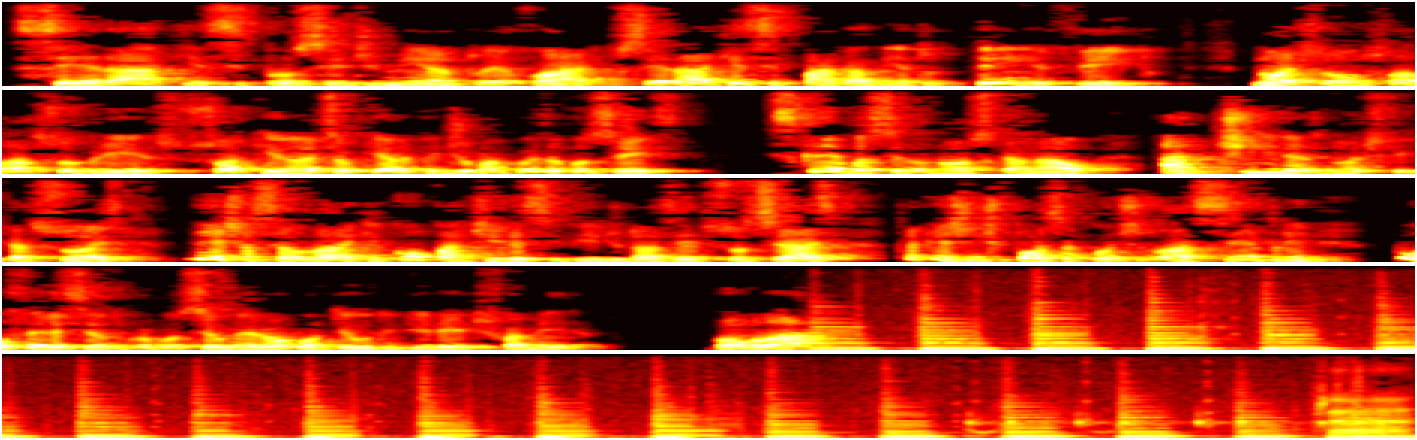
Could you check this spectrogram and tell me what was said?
Será que esse procedimento é válido? Será que esse pagamento tem efeito? Nós vamos falar sobre isso. Só que antes eu quero pedir uma coisa a vocês. Inscreva-se no nosso canal, ative as notificações, deixa seu like, compartilhe esse vídeo nas redes sociais para que a gente possa continuar sempre oferecendo para você o melhor conteúdo em direito de família. Vamos lá? Pra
